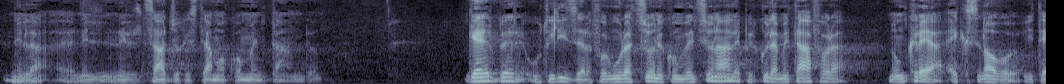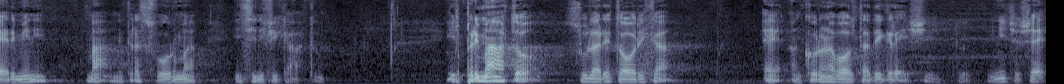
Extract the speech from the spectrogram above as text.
nella, eh, nel, nel saggio che stiamo commentando. Gerber utilizza la formulazione convenzionale per cui la metafora non crea ex novo i termini, ma ne trasforma il significato. Il primato sulla retorica è ancora una volta dei greci. In Nietzsche c'è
